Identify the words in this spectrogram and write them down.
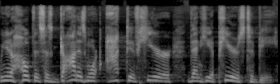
We need a hope that says God is more active here than he appears to be.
